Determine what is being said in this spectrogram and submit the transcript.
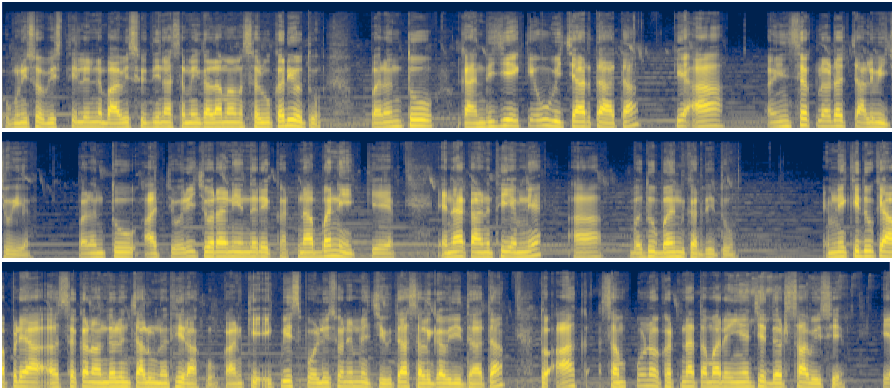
ઓગણીસો વીસથી લઈને બાવીસ સુધીના સમયગાળામાં શરૂ કર્યું હતું. પરંતુ ગાંધીજી એક એવું વિચારતા હતા કે આ અહિંસક લડત ચાલવી જોઈએ? પરંતુ આ ચોરી ચોરાની અંદર એક ઘટના બની કે એના કારણથી એમને આ બધું બંધ કરી દીધું. એમણે કીધું કે આપણે આ અસહકારનું આંદોલન ચાલુ નથી રાખવું, કારણ કે એકવીસ પોલીસોને એમને જીવતા સળગાવી દીધા હતા. તો આ સંપૂર્ણ ઘટના તમારે અહીંયા જે દર્શાવી છે, એ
